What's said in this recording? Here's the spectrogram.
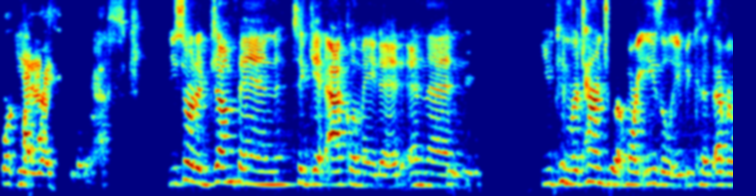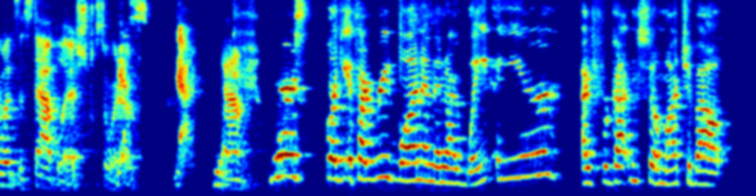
work yeah. my way through the rest. You sort of jump in to get acclimated, and then mm-hmm. you can return to it more easily because everyone's established, sort yes. of. Yeah. Yeah. Whereas, like, if I read one and then I wait a year, I've forgotten so much about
